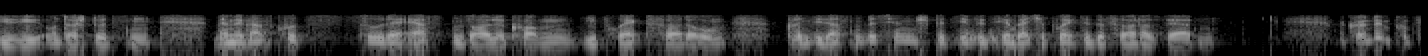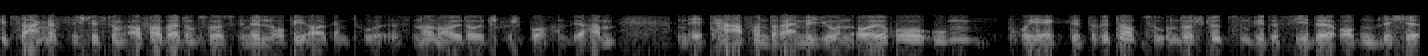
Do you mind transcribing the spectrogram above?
die sie unterstützen. Wenn wir ganz kurz zu der ersten Säule kommen, die Projektförderung, können Sie das ein bisschen spezifizieren, welche Projekte gefördert werden? Man könnte im Prinzip sagen, dass die Stiftung Aufarbeitung sowas wie eine Lobbyagentur ist, ne, neudeutsch gesprochen. Wir haben ein Etat von drei Millionen Euro, um Projekte Dritter zu unterstützen, wie das jede ordentliche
